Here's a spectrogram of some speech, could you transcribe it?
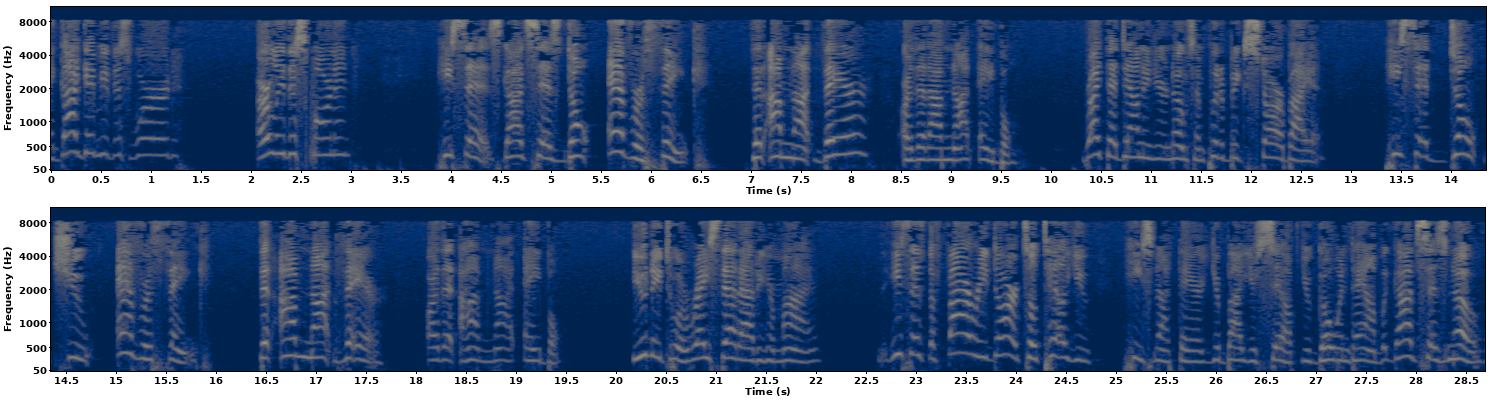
And God gave me this word early this morning. He says, God says, don't ever think that I'm not there or that I'm not able. Write that down in your notes and put a big star by it. He said, don't you ever think that I'm not there or that I'm not able. You need to erase that out of your mind. He says the fiery darts will tell you he's not there. You're by yourself. You're going down. But God says no.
